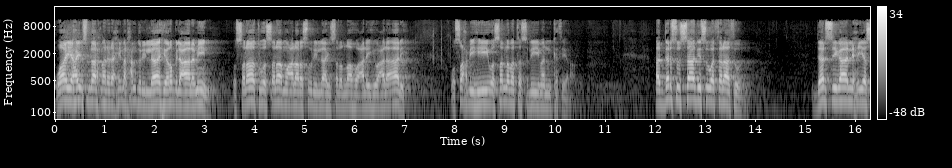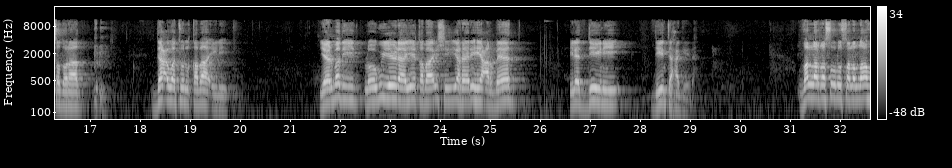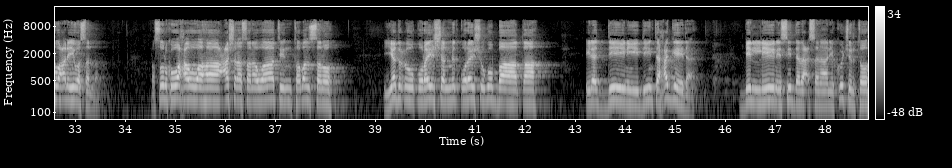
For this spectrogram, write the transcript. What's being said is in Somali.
waayahay bismi اllah الرحman الرaxيim alxamdu لilaahi rab اlcaalamiin wالsalaaةu wasalaamu عlى rasuuli اllahi slى اllah عalayh wعlى آlih wصaxbih wslma تsliima kaiira addars الsaadis wالثalaaثuun darsiga lix iyo soddonaad dacwaة اlqabaa'ili yeedhmadii loogu yeedhaayey qabaa'ishii iyo reerihii carbeed ila اddiini diinta xaggeeda dalla rasuulu sala allahu calayhi wasalam rasuulku waxa uu ahaa cashara sanawaatin toban sano yadcuu qurayshan mid quraysh ugu baaqa ila ddiini diinta xaggeeda. Billiini si dabacsanaani ku jirto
